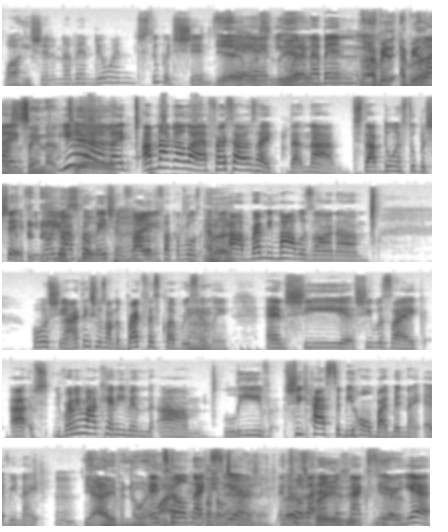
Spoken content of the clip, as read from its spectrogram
"Well, he shouldn't have been doing stupid shit, Yeah, it was- and you yeah. wouldn't have been." No, every every other Like, person saying that. Yeah, Yeah. like I'm not gonna lie. At first, I was like, "That nah, stop doing stupid shit. If you know you're on That's it. probation, follow the fucking rules." Right. um, Remy Ma was on um, what was she on? I think she was on the Breakfast Club Mm. recently, and she she was like, uh, sh- Remy Ma can't even um leave. She has to be home by midnight every night Yeah, I didn't even know that. until I next that year. crazy. Until That's the end of next year. Yeah.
